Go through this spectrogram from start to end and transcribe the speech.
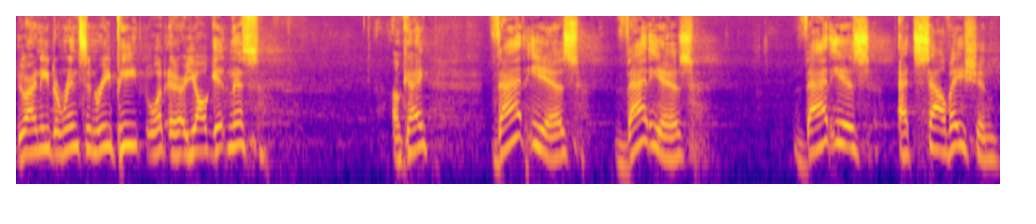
Do I need to rinse and repeat? What are y'all getting this? Okay? That is, that is, that is at salvation,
